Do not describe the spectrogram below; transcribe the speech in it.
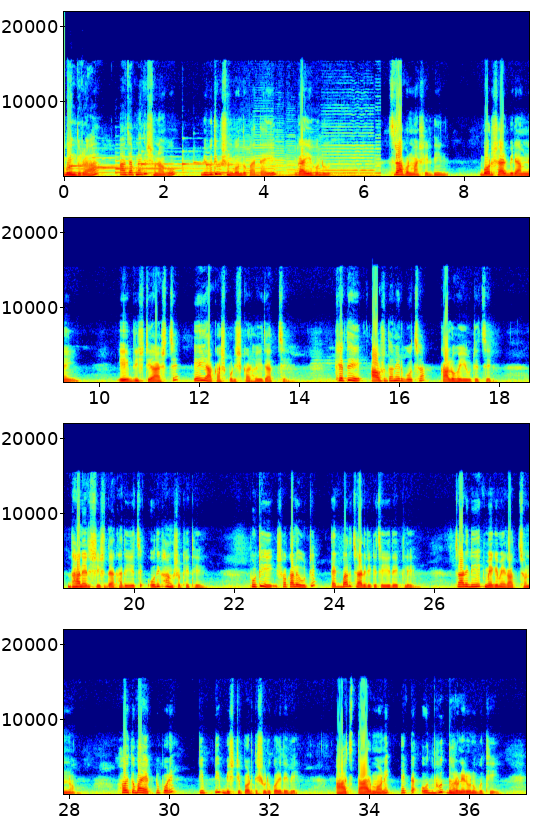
বন্ধুরা, আজ আপনাদের শোনাবো বিভূতিভূষণ বন্দ্যোপাধ্যায়ের গায়ে হলুদ। শ্রাবণ মাসের দিন, বর্ষার বিরাম নেই। এই বৃষ্টি আসছে, এই আকাশ পরিষ্কার হয়ে যাচ্ছে। খেতে আউশ ধানের গোছা কালো হয়ে উঠেছে। ধানের শীষ দেখা দিয়েছে অধিকাংশ খেতে পুটি সকালে উঠে একবার চারিদিকে চেয়ে দেখলে। চারিদিক মেঘে মেঘাচ্ছন্ন। হয়তো বা একটু পরে টিপ টিপ বৃষ্টি পড়তে শুরু করে দেবে। আজ তার মনে একটা অদ্ভুত ধরনের অনুভূতি।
